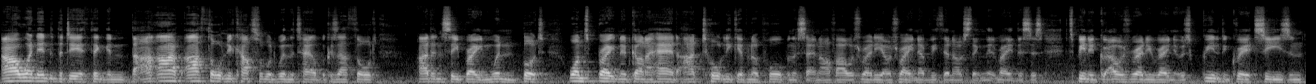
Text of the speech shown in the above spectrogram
I went into the day thinking that I, I, I thought Newcastle would win the title because I thought I didn't see Brighton win. But once Brighton had gone ahead, I'd totally given up hope in the second half. I was ready. I was writing everything. I was thinking that right, this is it's been a. I was ready writing. It was been a great season.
